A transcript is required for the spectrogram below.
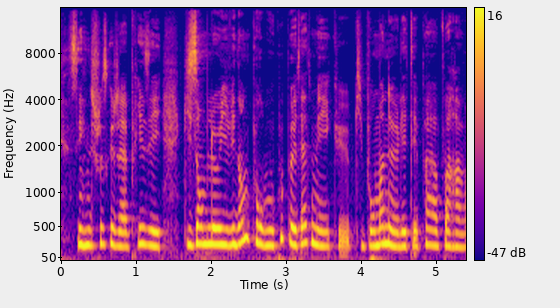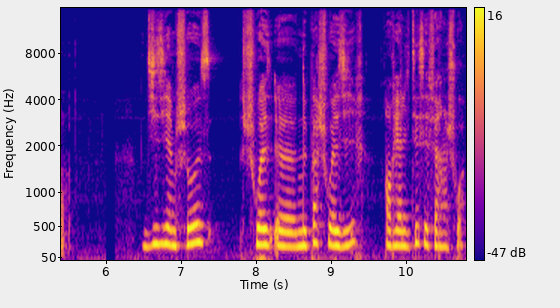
une chose que j'ai apprise et qui semble évidente pour beaucoup peut-être, mais que, qui pour moi ne l'était pas auparavant. Dixième chose, euh, ne pas choisir, en réalité, c'est faire un choix.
